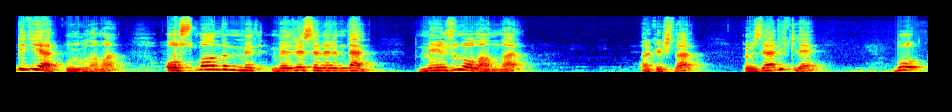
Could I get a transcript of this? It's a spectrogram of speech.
Bir diğer uygulama Osmanlı med- medreselerinden mezun olanlar arkadaşlar özellikle bu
